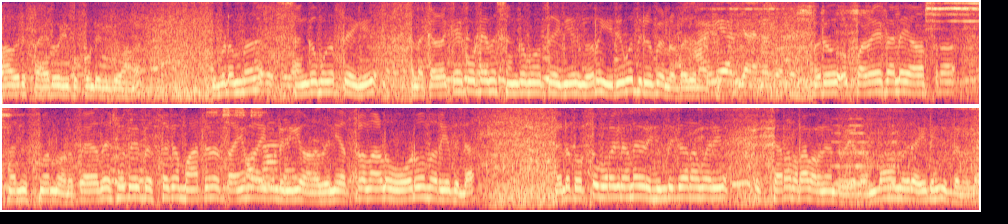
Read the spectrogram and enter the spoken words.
ആ ഒരു സൈഡ് വഴി പോയിക്കൊണ്ടിരിക്കുകയാണ് ഇവിടുന്ന് ശംഖുമുഖത്തേക്ക് അല്ല കിഴക്കേക്കോട്ടയിൽ നിന്ന് ശംഖുമുഖത്തേക്ക് വെറും ഇരുപത് രൂപയുള്ളൂ കേട്ടോ ഇതിനകത്ത്. ഒരു പഴയകാല യാത്ര അനുസ്മരണമാണ്. ഇപ്പോൾ ഏകദേശമൊക്കെ ബസ്സൊക്കെ മാറ്റുന്ന ടൈം ആയിക്കൊണ്ടിരിക്കുകയാണ് അതിന് എത്ര നാൾ ഓടുമെന്ന് അറിയത്തില്ല. എന്റെ തൊട്ട് പുറകിലാണ് ഒരു ഹിന്ദിക്കാരന്മാർ ചെറ പറ പറഞ്ഞുകൊണ്ടിരിക്കുന്നത് എന്താണെന്ന് ഒരു ഐഡിയ കിട്ടുന്നില്ല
